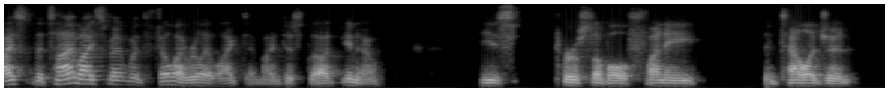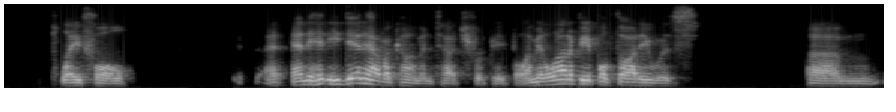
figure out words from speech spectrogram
I the time I spent with Phil, I really liked him. I just thought, you know, he's personable, funny, intelligent, playful. and he did have a common touch for people. I mean, a lot of people thought he was um,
